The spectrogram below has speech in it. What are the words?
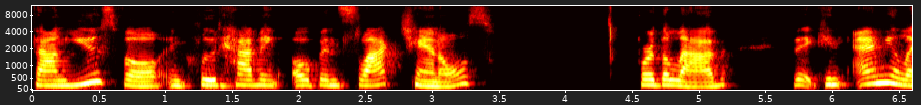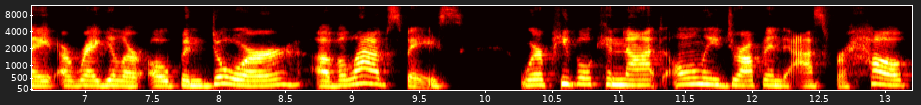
found useful include having open Slack channels for the lab that can emulate a regular open door of a lab space where people can not only drop in to ask for help,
